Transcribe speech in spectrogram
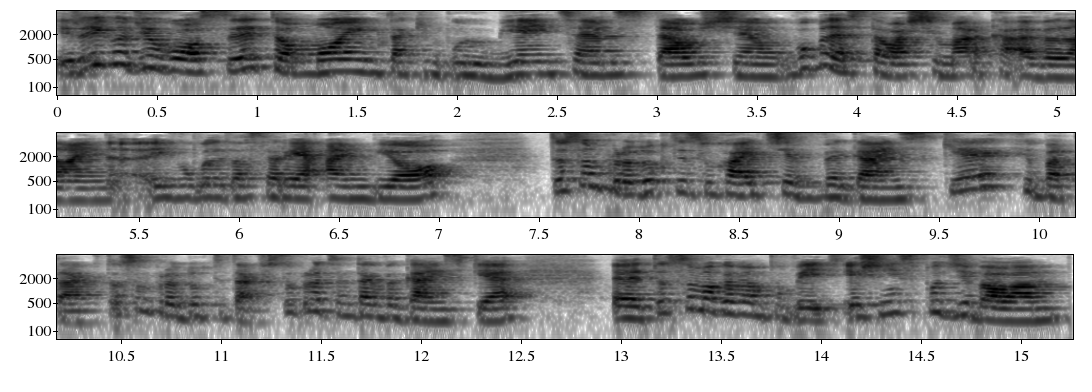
Jeżeli chodzi o włosy, to moim takim ulubieńcem stał się, w ogóle stała się marka Eveline i w ogóle ta seria I'm Bio. To są produkty, słuchajcie, wegańskie, chyba tak, to są produkty tak, w 100% wegańskie. E, To, co mogę Wam powiedzieć, ja się nie spodziewałam,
